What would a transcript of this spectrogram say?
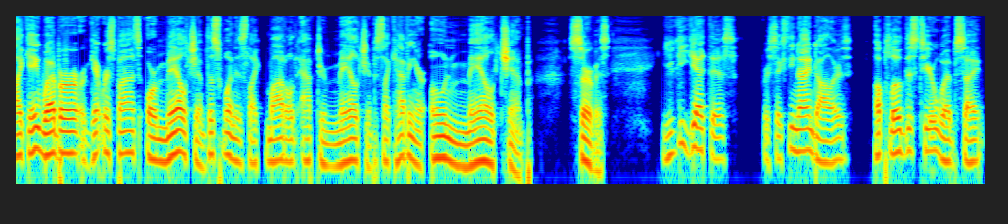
like Aweber or GetResponse or MailChimp. This one is like modeled after MailChimp. It's like having your own MailChimp service. You could get this for $69, upload this to your website,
